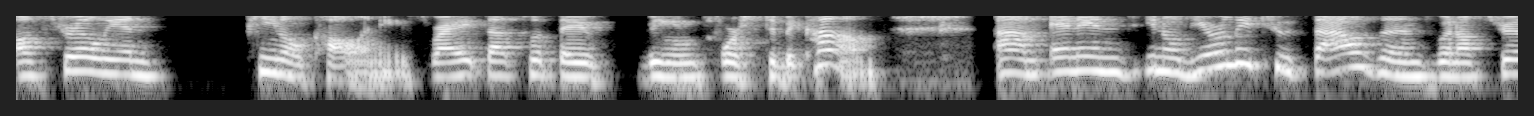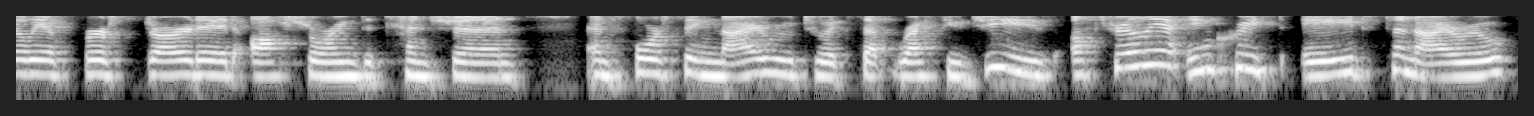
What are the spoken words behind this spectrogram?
Australian penal colonies, right? That's what they're being forced to become. Um, and in you know the early 2000s, when Australia first started offshoring detention and forcing Nauru to accept refugees, Australia increased aid to Nauru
